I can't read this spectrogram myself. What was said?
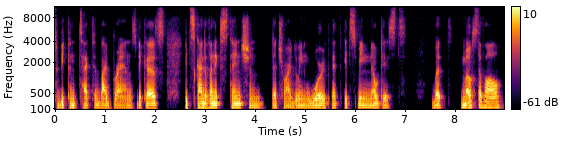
to be contacted by brands because it's kind of an extension that you are doing work that it's being noticed. But most of all,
